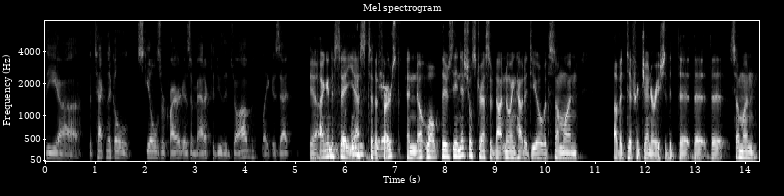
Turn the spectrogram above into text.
the uh the technical skills required as a medic to do the job? Like, is that Yeah, I'm going to say yes to the first and no. Well, there's the initial stress of not knowing how to deal with someone of a different generation. The the the, the someone,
